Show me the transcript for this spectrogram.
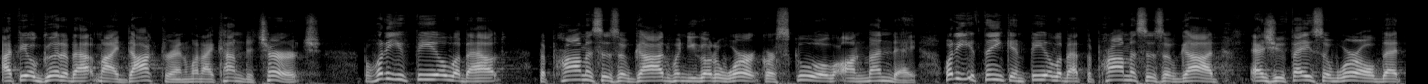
I feel good about my doctrine when I come to church, but what do you feel about the promises of God when you go to work or school on Monday? What do you think and feel about the promises of God as you face a world that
